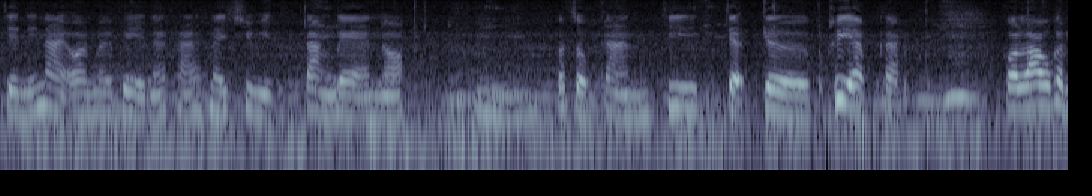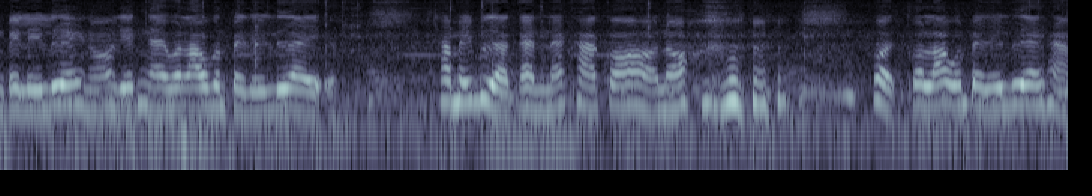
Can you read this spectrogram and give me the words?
เจนนี่นายออนไมเบนะคะ ในชีวิตต่างแดนเนาะประสบการณ์ที่เจอเจอเพียบค่ะ ก็เล่ากันไปเรื่อยๆเนาะเรียกไงว่าเล่ากันไปเรื่อยๆ ถ้าไม่เบื่อกันนะคะ ก็เนาะก็เล่ากันไปเรื่อยๆค่ะ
